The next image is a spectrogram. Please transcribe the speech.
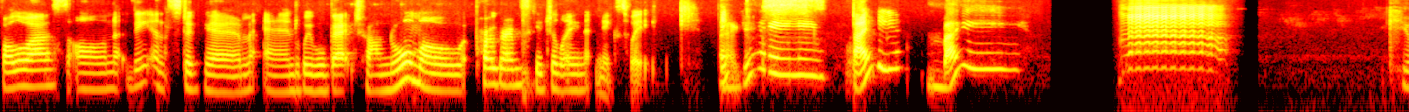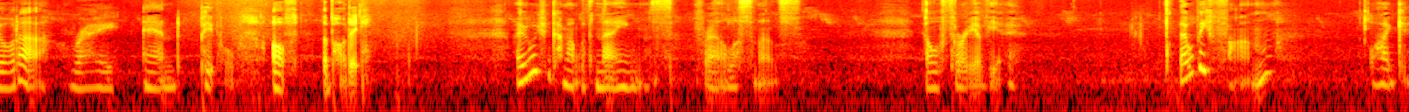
Follow us on the Instagram, and we will back to our normal program scheduling next week. Thanks. Okay. Bye. Bye. Kia ora, Ray, and people of the poddy. Maybe we should come up with names for our listeners. All three of you. that would be fun. Like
